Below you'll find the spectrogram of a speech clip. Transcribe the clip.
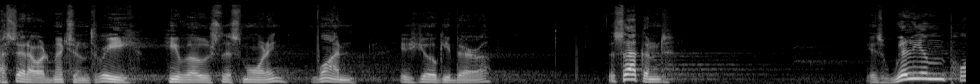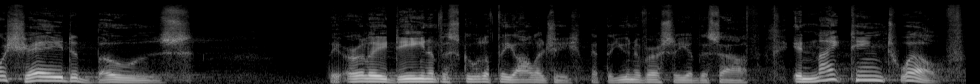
I said I would mention three heroes this morning. One is Yogi Berra. The second is William Porcher DuBose, the early dean of the School of Theology at the University of the South. In 1912,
